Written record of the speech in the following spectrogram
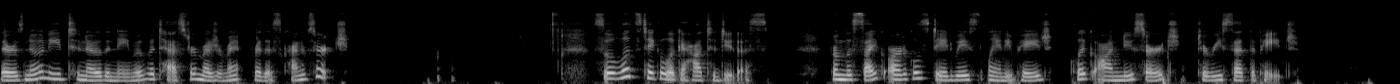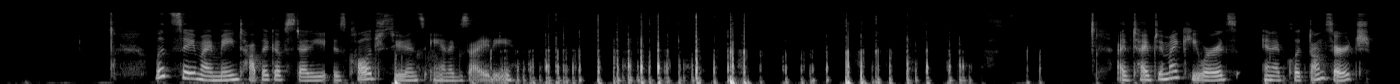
There is no need to know the name of a test or measurement for this kind of search. So let's take a look at how to do this. From the PsycArticles database landing page, click on New Search to reset the page. Let's say my main topic of study is college students and anxiety. I've typed in my keywords and I've clicked on search.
